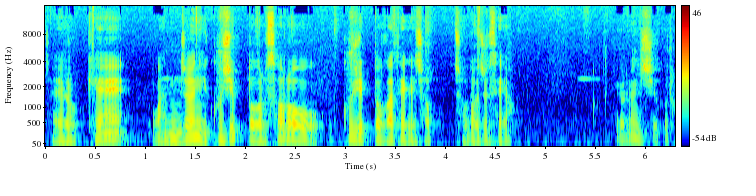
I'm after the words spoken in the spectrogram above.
자 이렇게 완전히 90도 서로 90도가 되게 접, 접어주세요. 이런 식으로.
